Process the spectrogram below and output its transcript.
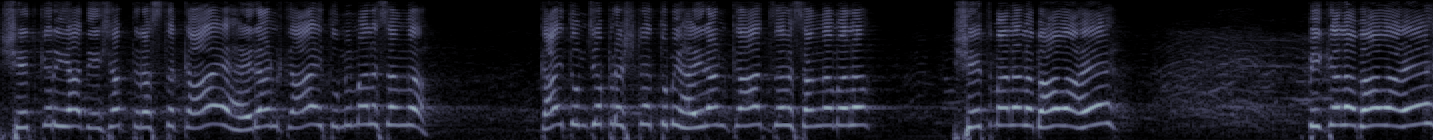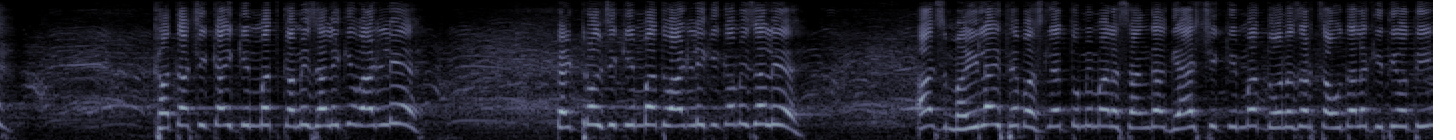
शेतकरी ह्या देशात त्रस्त काय हैराण काय तुम्ही मला सांगा. काय तुमचे प्रश्न तुम्ही हैराण का जरा सांगा मला. शेतमालाला भाव आहे? पिकाला भाव आहे? खताची काही किंमत कमी झाली की वाढली आहे? पेट्रोलची किंमत वाढली की कमी झाली आहे? आज महिला इथे बसल्यात तुम्ही मला सांगा गॅसची किंमत दोन हजार चौदाला किती होती?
